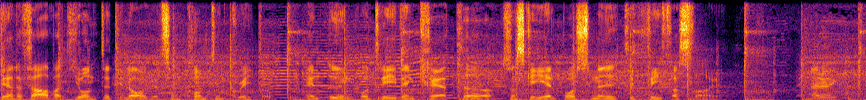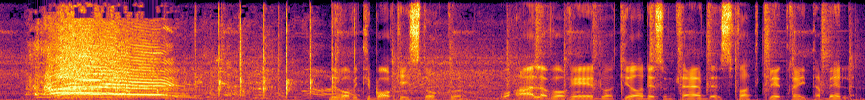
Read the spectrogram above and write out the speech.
Vi hade värvat Jonte till laget som content creator. En ung och driven kreatör som ska hjälpa oss nu till Fifa-Sverige. Nu var vi tillbaka i Stockholm och alla var redo att göra det som krävdes för att klättra i tabellen.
